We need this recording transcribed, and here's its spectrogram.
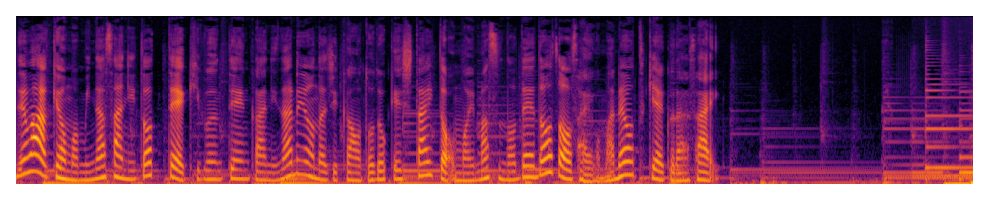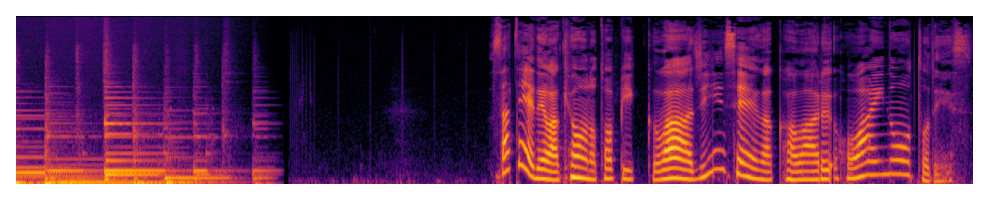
では今日も皆さんにとって気分転換になるような時間をお届けしたいと思いますのでどうぞ最後までお付き合いください。さて、では今日のトピックは、人生が変わるホワイノートです。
